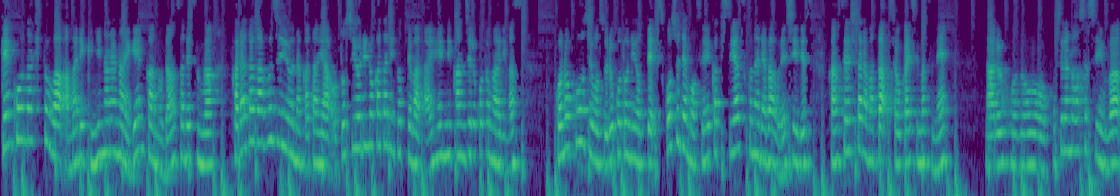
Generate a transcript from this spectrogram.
健康な人はあまり気にならない玄関の段差ですが、体が不自由な方やお年寄りの方にとっては大変に感じることがあります。この工事をすることによって少しでも生活しやすくなれば嬉しいです。完成したらまた紹介しますね。なるほど。こちらのお写真は、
